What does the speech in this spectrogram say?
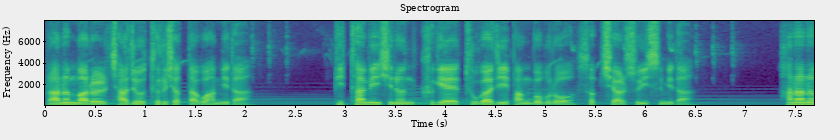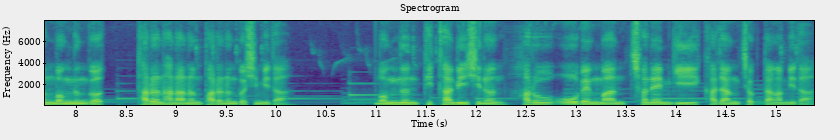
라는 말을 자주 들으셨다고 합니다. 비타민C는 크게 두 가지 방법으로 섭취할 수 있습니다. 하나는 먹는 것, 다른 하나는 바르는 것입니다. 먹는 비타민C는 하루 500만 1000mg 가장 적당합니다.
